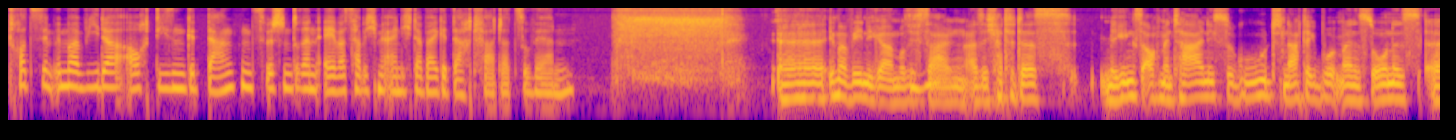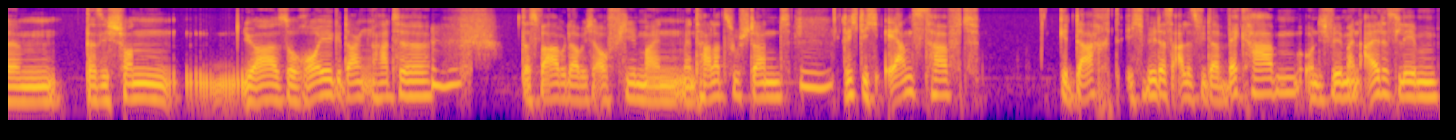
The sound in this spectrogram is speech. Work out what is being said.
trotzdem immer wieder auch diesen Gedanken zwischendrin, ey, was habe ich mir eigentlich dabei gedacht, Vater zu werden? Äh, immer weniger, muss mhm. ich sagen. Also ich hatte das, mir ging es auch mental nicht so gut nach der Geburt meines Sohnes, ähm, dass ich schon ja so Reue-Gedanken hatte. Mhm das war aber, glaube ich, auch viel mein mentaler Zustand. Mhm. Richtig ernsthaft gedacht, ich will das alles wieder weghaben und ich will mein altes Leben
